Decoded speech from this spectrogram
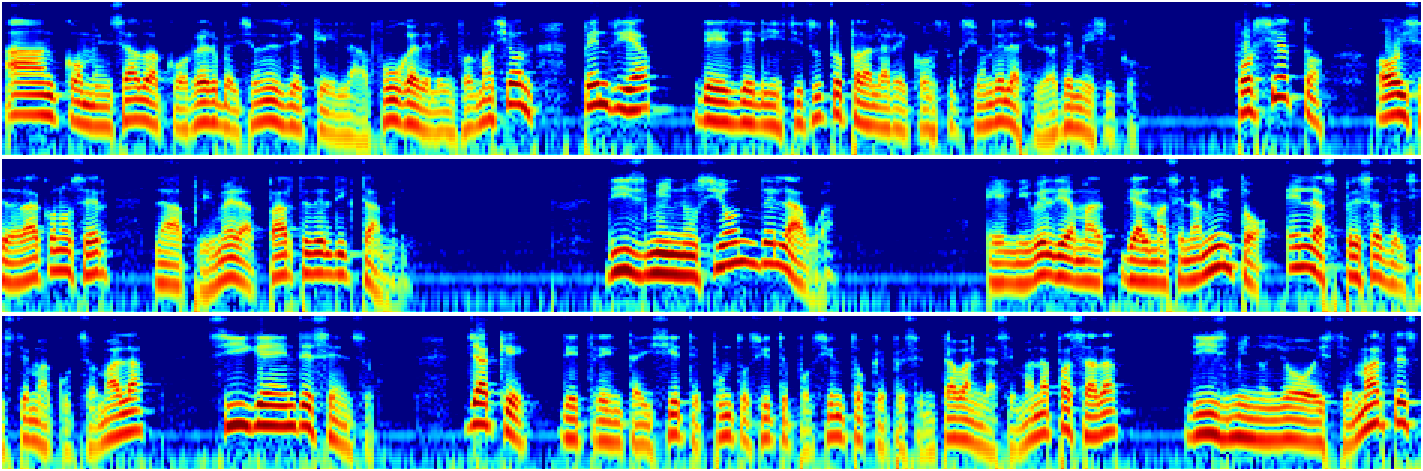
Han comenzado a correr versiones de que la fuga de la información vendría desde el Instituto para la Reconstrucción de la Ciudad de México. Por cierto, hoy se dará a conocer la primera parte del dictamen. Disminución del agua. El nivel de, almacenamiento en las presas del sistema Cutzamala sigue en descenso, ya que de 37.7% que presentaban la semana pasada, disminuyó este martes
